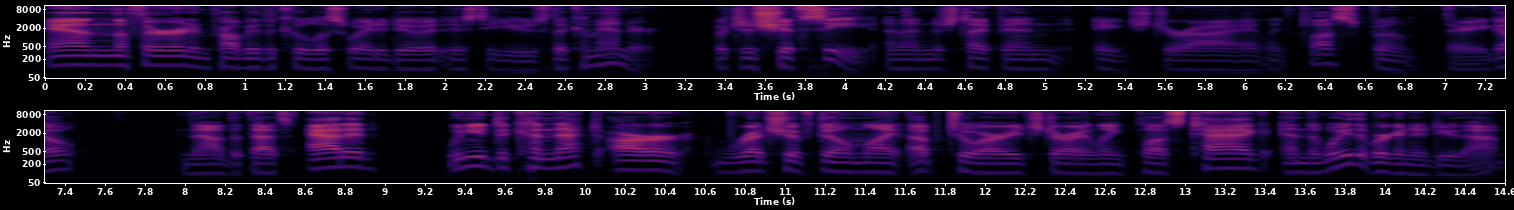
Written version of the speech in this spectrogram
And the third and probably the coolest way to do it is to use the commander, which is Shift C, and then just type in HDRI Link Plus. Boom, there you go. Now that that's added, we need to connect our Redshift Dome light up to our HDRI Link Plus tag, and the way that we're going to do that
